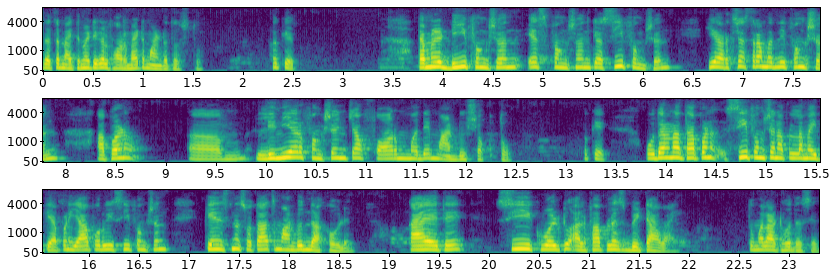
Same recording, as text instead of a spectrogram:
त्याचा मॅथमॅटिकल फॉर्मॅट मांडत असतो. ओके त्यामुळे डी फंक्शन एस फंक्शन किंवा सी फंक्शन ही अर्थशास्त्रामधली फंक्शन आपण लिनियर फंक्शनच्या फॉर्ममध्ये मांडू शकतो. ओके उदाहरणार्थ आपण सी फंक्शन आपल्याला माहिती आहे. आपण यापूर्वी सी फंक्शन केन्सनं स्वतःच मांडून दाखवलंय. काय आहे ते? C equal to alpha plus beta Y तुम्हाला आठवत असेल.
